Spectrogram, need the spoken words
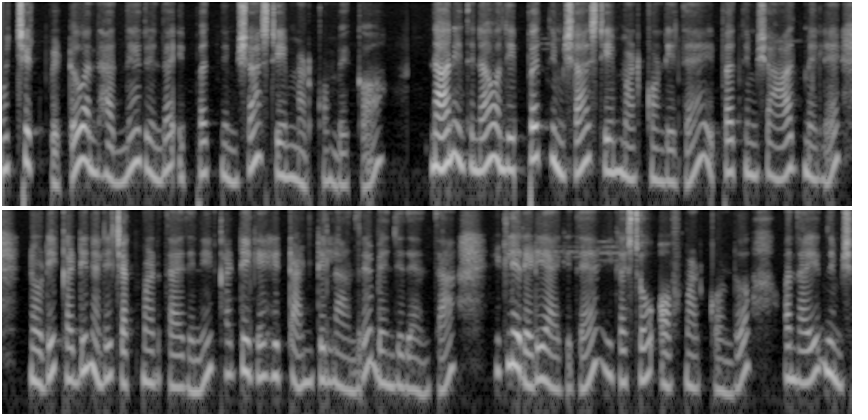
ಮುಚ್ಚಿಟ್ಬಿಟ್ಟು ಒಂದು ಹದಿನೈದರಿಂದ ಇಪ್ಪತ್ತು ನಿಮಿಷ ಸ್ಟೀಮ್ ಮಾಡ್ಕೊಬೇಕು. ನಾನು ಇದನ್ನು ಒಂದು ಇಪ್ಪತ್ತು ನಿಮಿಷ ಸ್ಟೀಮ್ ಮಾಡ್ಕೊಂಡಿದ್ದೆ. ಇಪ್ಪತ್ತು ನಿಮಿಷ ಆದಮೇಲೆ ನೋಡಿ ಕಡ್ಡಿನಲ್ಲಿ ಚೆಕ್ ಮಾಡ್ತಾ ಇದ್ದೀನಿ. ಕಡ್ಡಿಗೆ ಹಿಟ್ಟು ಅಂಟಿಲ್ಲ ಅಂದರೆ ಬೆಂದಿದೆ ಅಂತ. ಇಡ್ಲಿ ರೆಡಿ ಆಗಿದೆ. ಈಗ ಸ್ಟವ್ ಆಫ್ ಮಾಡಿಕೊಂಡು ಒಂದು ಐದು ನಿಮಿಷ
